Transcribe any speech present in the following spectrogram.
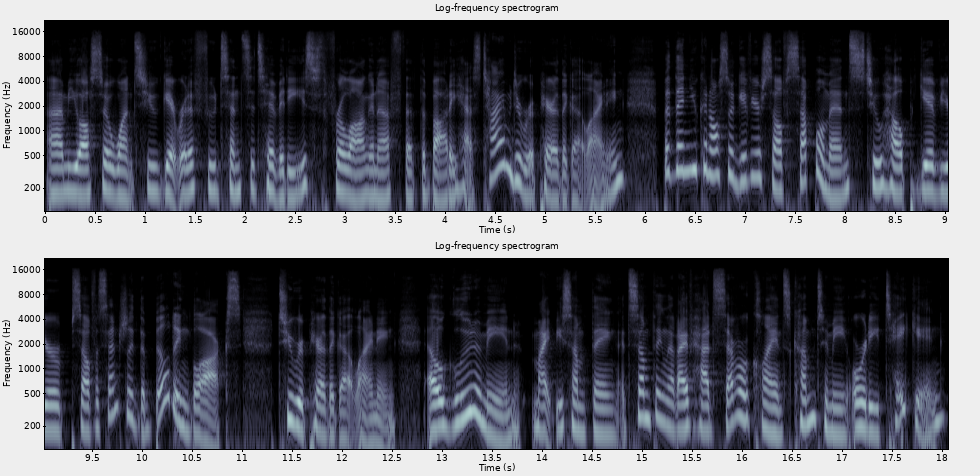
Um, you also want to get rid of food sensitivities for long enough that the body has time to repair the gut lining. But then you can also give yourself supplements to help give yourself essentially the building blocks to repair the gut lining. L glutamine might be something, it's something that I've had several clients come to me already taking.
